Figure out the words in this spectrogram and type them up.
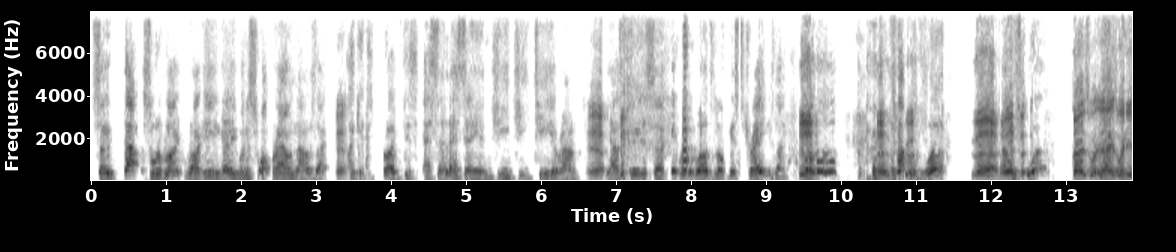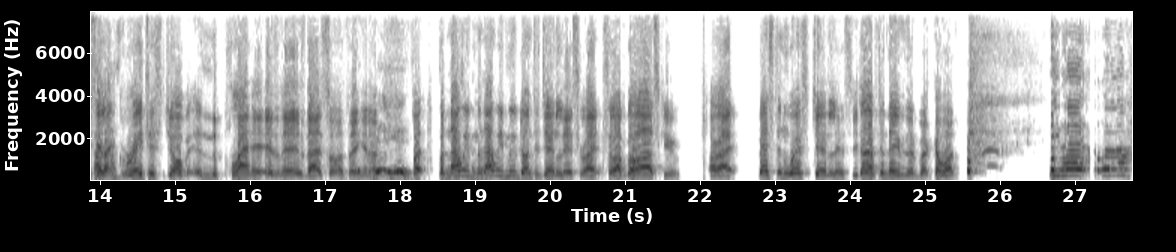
So that sort of like, right, here you go, you're going to swap around now. It's like, yeah. I get to drive this SLS AMG GT around yeah. Yas Marina circuit with the world's longest straight. It's like, yeah. oh. and that was work. Yeah, that that's work. That is, that is when you say like greatest job in the planet, isn't it? Is that sort of thing, you know? It really is. But but now we've now we've moved on to journalists, right? So I've got to ask you, all right, best and worst journalists. You don't have to name them, but come on. you had well,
